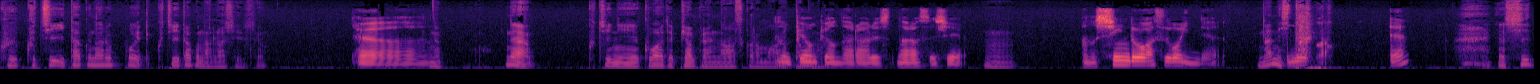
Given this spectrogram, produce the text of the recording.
く口痛くなるっぽいって口痛くなるらしいですよ。へえ。ね。口に加えてぴょんぴょん鳴らすからまあぴょんぴょんん鳴らる鳴らすし、うん。あの、振動がすごいんで、何したいの？え？いやし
